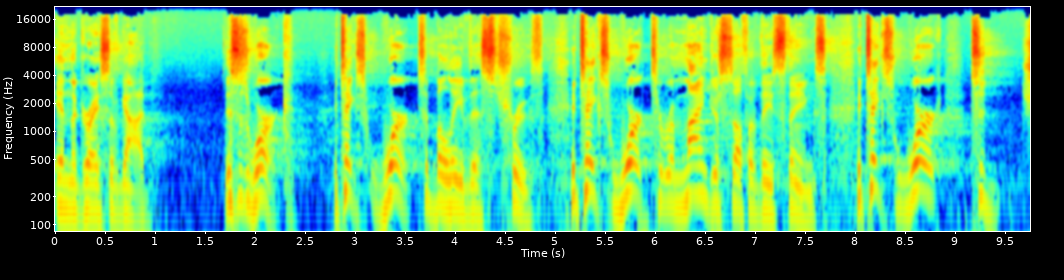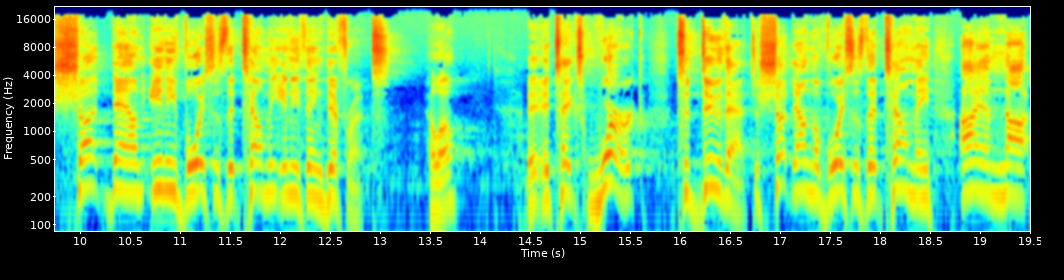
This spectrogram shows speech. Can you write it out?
in the grace of God. This is work. It takes work to believe this truth. It takes work to remind yourself of these things. It takes work to shut down any voices that tell me anything different. Hello? It, it, takes work to do that, to shut down the voices that tell me I am not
